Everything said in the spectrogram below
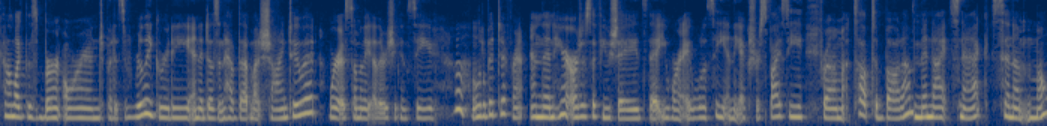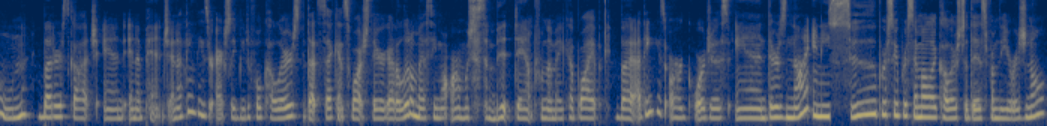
kind of like this burnt orange, but it's really gritty and it doesn't have that much shine to it. Whereas some of the others you can see huh, a little bit different. And then here are just a few shades that you weren't able to see in the extra spicy from top to bottom. Midnight Snack, Cinnamon, Butterscotch, and In a Pinch. And I think these are actually beautiful colors. That second swatch there got a little messy. My arm was just a bit damp from the makeup wipe. But I think these are gorgeous and there's not any super, super similar colors to this from the original.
